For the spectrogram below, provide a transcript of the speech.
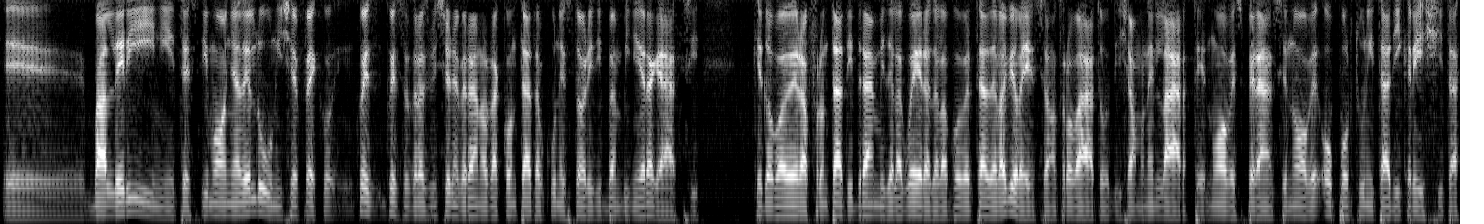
eh, ballerini, testimonia dell'Unicef. Ecco, in, que- in questa trasmissione verranno raccontate alcune storie di bambini e ragazzi che dopo aver affrontato i drammi della guerra, della povertà e della violenza hanno trovato diciamo, nell'arte nuove speranze, nuove opportunità di crescita.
